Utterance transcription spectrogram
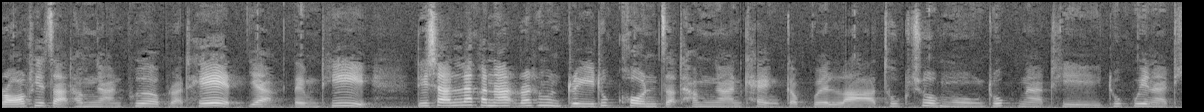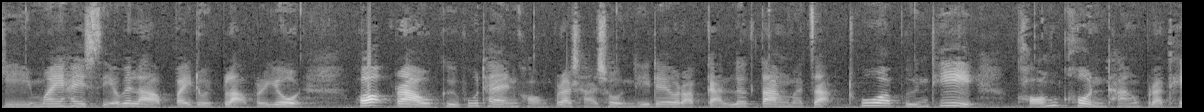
ร้อมที่จะทำงานเพื่อประเทศอย่างเต็มที่ ดิฉันและคณะรัฐมนตรีทุกคนจะทำงานแข่งกับเวลาทุกชั่วโมง ทุกนาที ทุกวินาทีไม่ให้เสียเวลาไปโดยเปล่าประโยชน์ เพราะเราคือผู้แทนของประชาชนที่ได้รับการเลือกตั้งมาจากทั่วพื้นที่ของคนทั้งประเท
